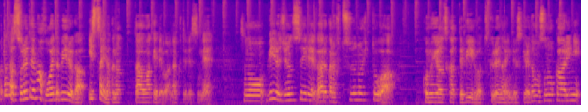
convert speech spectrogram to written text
まあ、ただそれでまあホワイトビールが一切なくなったわけではなくてですねそのビール純粋例があるから普通の人は小麦を使ってビールは作れないんですけれどもその代わりに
